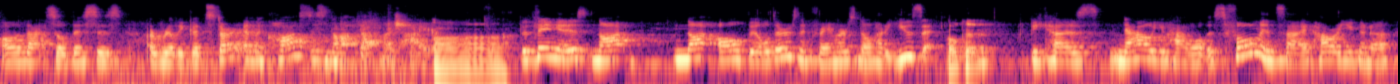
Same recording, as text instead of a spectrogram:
all of that. So this is a really good start, and the cost is not that much higher. Ah. The thing is, not not all builders and framers know how to use it Okay. because now you have all this foam inside. How are you gonna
